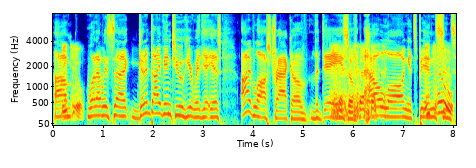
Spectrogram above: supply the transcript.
Um, Me too. What I was uh, going to dive into here with you is I've lost track of the days of how long it's been since,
